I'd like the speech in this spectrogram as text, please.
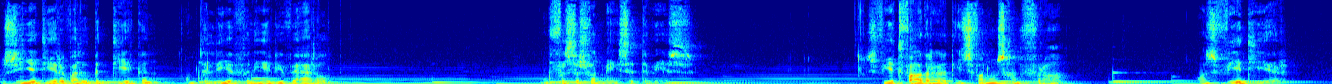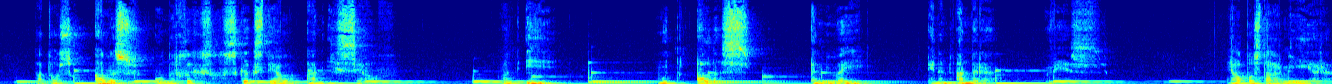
Ons weet Here wat dit beteken om te leef in hierdie wêreld om vissers van mense te wees. Ons weet Vader dat dit iets van ons gaan vra. Ons weet Heer dat ons alles ondergeskik stel aan U self. Want U moet alles in my en in ander wees. Help ons daarmee, Here.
